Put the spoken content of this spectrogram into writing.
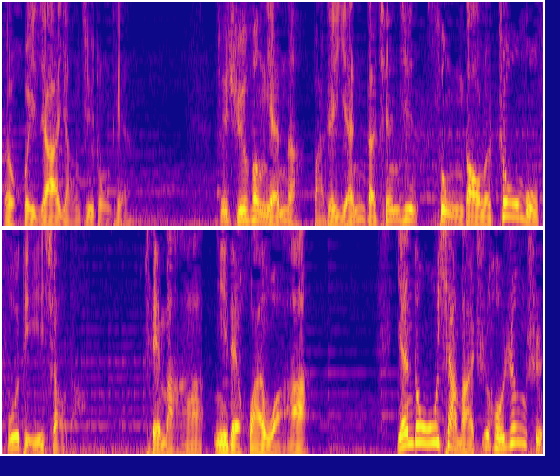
呃回家养鸡种田。这徐凤年呢，把这严大千金送到了周穆府邸，笑道：“这马你得还我啊！”严东吴下马之后仍是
